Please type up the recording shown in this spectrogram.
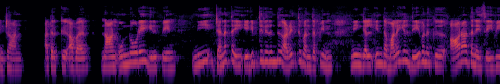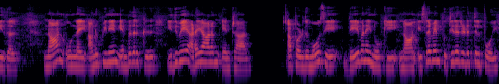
என்றான். அதற்கு அவர் நான் உன்னோடே இருப்பேன். நீ ஜனத்தை எகிப்திலிருந்து அழைத்து வந்த பின் நீங்கள் இந்த மலையில் தேவனுக்கு ஆராதனை செய்வீர்கள். நான் உன்னை அனுப்பினேன் என்பதற்கு இதுவே அடையாளம் என்றார். அப்பொழுது மோசே தேவனை நோக்கி நான் இஸ்ரவேல் புத்திரரிடத்தில் போய்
